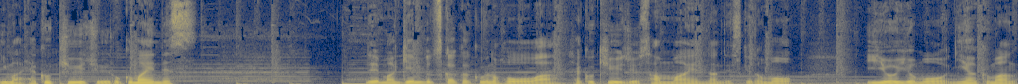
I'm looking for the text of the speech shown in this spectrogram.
今196万円です。で、まあ現物価格の方は193万円なんですけども、いよいよもう200万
